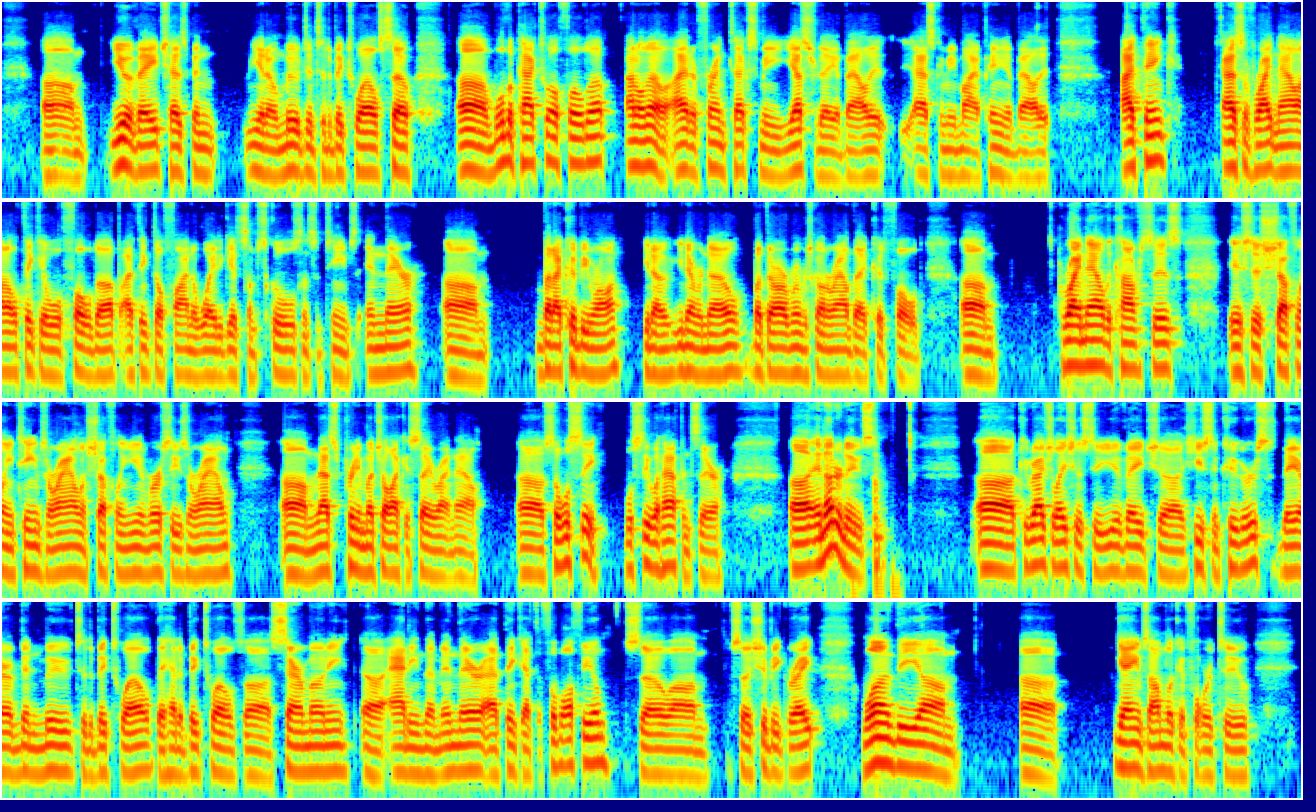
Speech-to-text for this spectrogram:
Um, U of H has been, you know, moved into the Big 12. So, um, will the Pac-12 fold up? I don't know. I had a friend text me yesterday about it, asking me my opinion about it. I think, as of right now, I don't think it will fold up. I think they'll find a way to get some schools and some teams in there. Um, but I could be wrong. You know, you never know. But there are rumors going around that could fold. Um, right now, the conferences is just shuffling teams around and shuffling universities around. Um, that's pretty much all I can say right now. Uh, so we'll see. We'll see what happens there. Uh, in other news, uh, congratulations to U of H uh, Houston Cougars. They have been moved to the Big 12. They had a Big 12 uh, ceremony uh, adding them in there, I think, at the football field. So, um, so it should be great. One of the um, uh, games I'm looking forward to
